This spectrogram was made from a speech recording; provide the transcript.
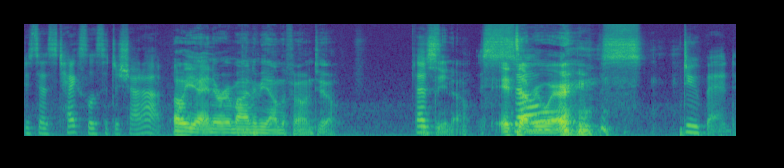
it says text Lissa to shut up. oh, yeah, and it reminded me on the phone, too. That's so you know. It's so everywhere. stupid.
